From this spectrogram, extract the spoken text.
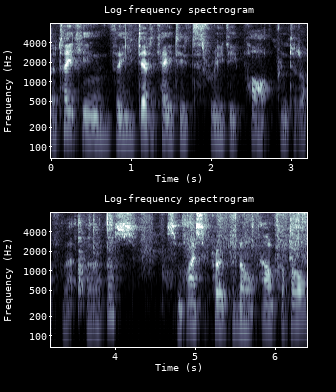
So taking the dedicated 3D part printed off for that purpose, some isopropanol alcohol,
